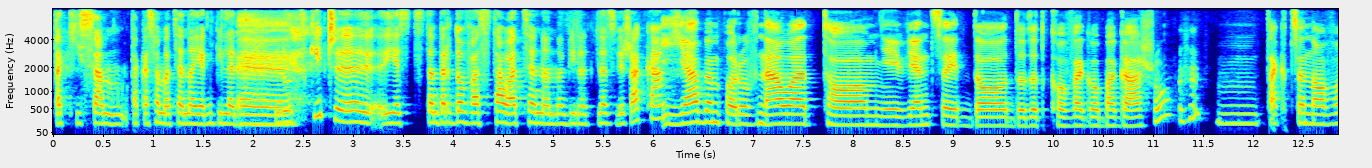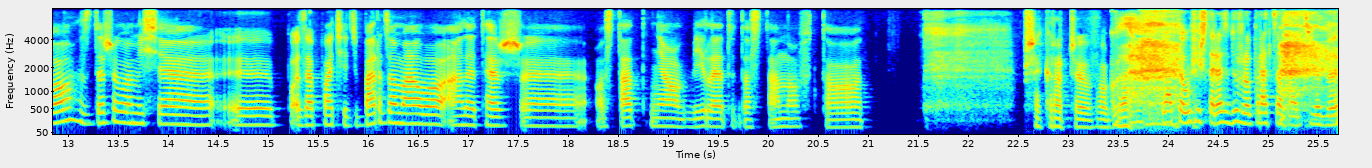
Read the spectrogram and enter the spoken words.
taki sam, taka sama cena jak bilet e... ludzki, czy jest standardowa, stała cena na bilet dla zwierzaka? Ja bym porównała to mniej więcej do dodatkowego bagażu. Mhm. Mm, tak cenowo. Zdarzyło mi się y, zapłacić bardzo mało, ale też y, ostatnio bilet do Stanów to przekroczył w ogóle. Lato musisz teraz dużo pracować, żeby...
